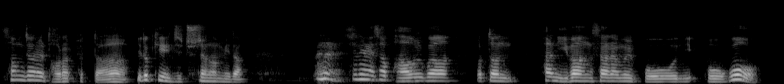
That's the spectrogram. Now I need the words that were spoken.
성전을 더럽혔다. 이렇게 이제 주장합니다. 시내에서 바울과 어떤 한 이방 사람을 보고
